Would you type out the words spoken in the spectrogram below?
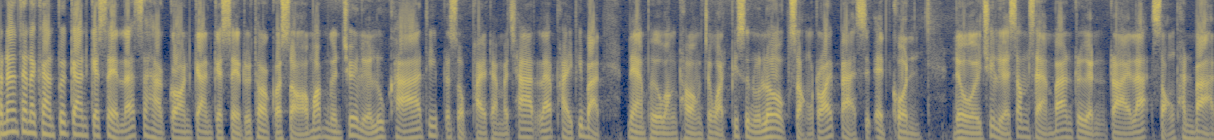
ทางด้านธนาคารเพื่อการเกษตรและสหกรณ์การเกษตรหรือทกสมอบเงินช่วยเหลือลูกค้าที่ประสบภัยธรรมชาติและภัยพิบัติในอำเภอวังทองจังหวัดพิษณุโลก 281 คน โดยช่วยเหลือซ่อมแซมบ้านเรือนรายละ 2,000 บาท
